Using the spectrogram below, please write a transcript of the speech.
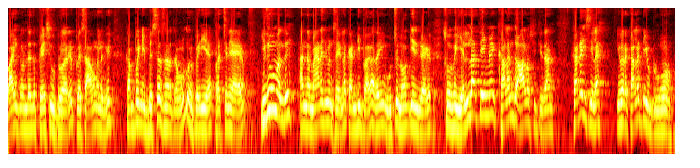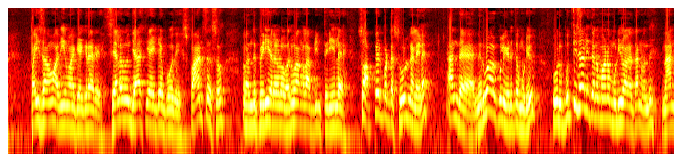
வாய்க்கு வந்தது பேசி விட்ருவார் ப்ளஸ் அவங்களுக்கு கம்பெனி பிஸ்னஸ் நடத்துகிறவங்களுக்கு ஒரு பெரிய பிரச்சனையாயிரும். இதுவும் வந்து அந்த மேனேஜ்மெண்ட் சைடில் கண்டிப்பாக அதையும் உச்சு நோக்கி இருக்கிறார்கள் ஸோ இவை எல்லாத்தையுமே கலந்து ஆலோசித்து தான் கடைசியில் இவரை கலட்டி விட்டுருவோம். பைசாவும் அதிகமாக கேட்குறாரு செலவும் ஜாஸ்தி ஆகிட்டே போகுது. ஸ்பான்சர்ஸும் வந்து பெரிய அளவில் வருவாங்களா அப்படின்னு தெரியல. ஸோ அப்பேற்பட்ட சூழ்நிலையில் அந்த நிர்வாகக்குழு எடுத்த முடிவு ஒரு புத்திசாலித்தனமான முடிவாகத்தான் வந்து நான்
